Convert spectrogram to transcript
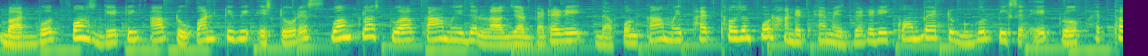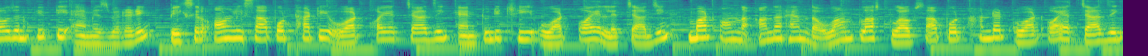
but both phones getting up to 1TB storage. OnePlus 12 comes with a larger battery battery, the phone comes with 5400 mAh battery compared to Google Pixel 8 Pro 5050 mAh battery. Pixel only support 30 watt OS charging and 23 watt wireless charging, but on the other hand, the OnePlus 12 support 100 watt OS charging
